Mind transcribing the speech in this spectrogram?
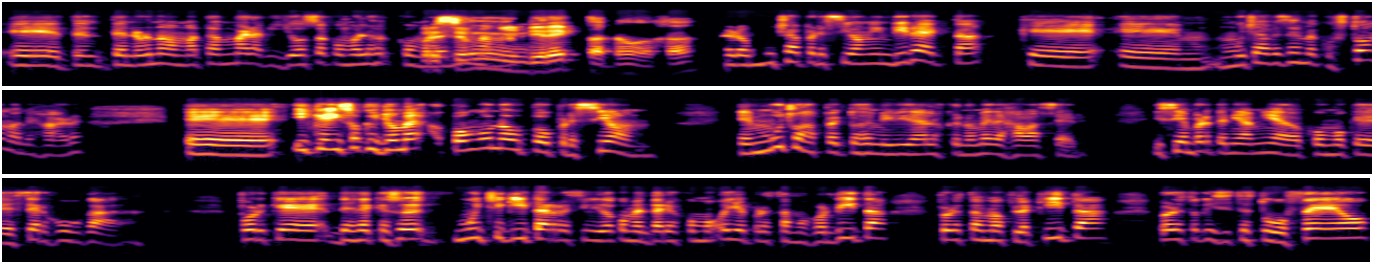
eh, ten- tener una mamá tan maravillosa como, lo, como Presión indirecta, ¿no? Ajá. pero mucha presión indirecta que eh, muchas veces me costó manejar eh, y que hizo que yo me ponga una autopresión en muchos aspectos de mi vida en los que no me dejaba hacer y siempre tenía miedo como que de ser juzgada. Porque desde que soy muy chiquita he recibido comentarios como, oye, pero estás más gordita, pero estás más flaquita, pero esto que hiciste estuvo feo,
